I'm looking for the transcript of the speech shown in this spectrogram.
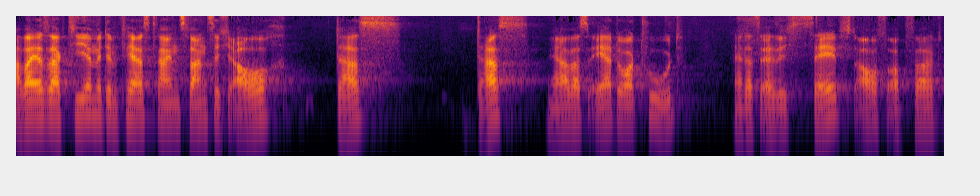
Aber er sagt hier mit dem Vers 23 auch, dass das, ja, was er dort tut, ja, dass er sich selbst aufopfert,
